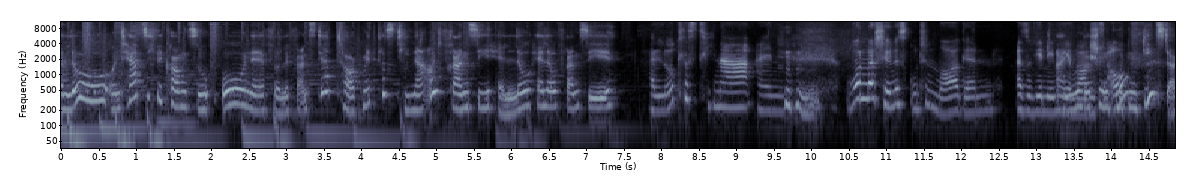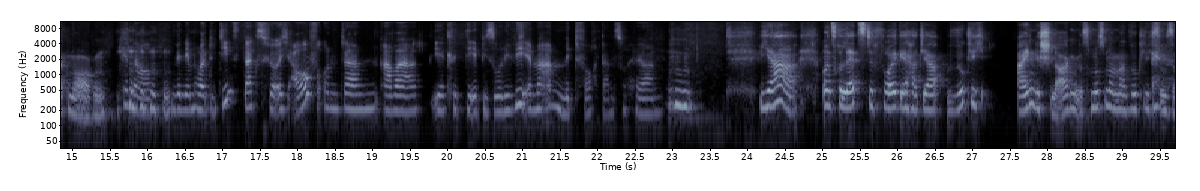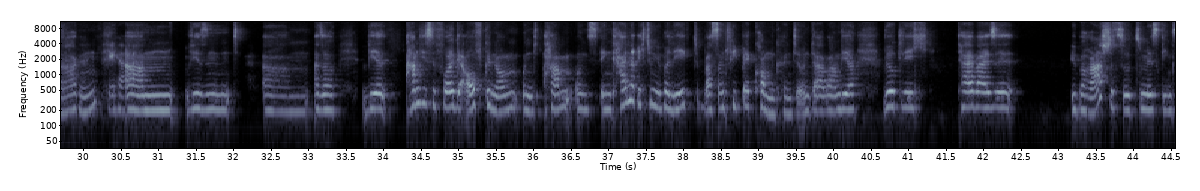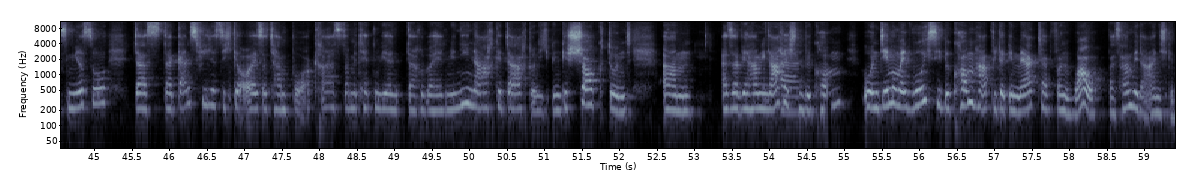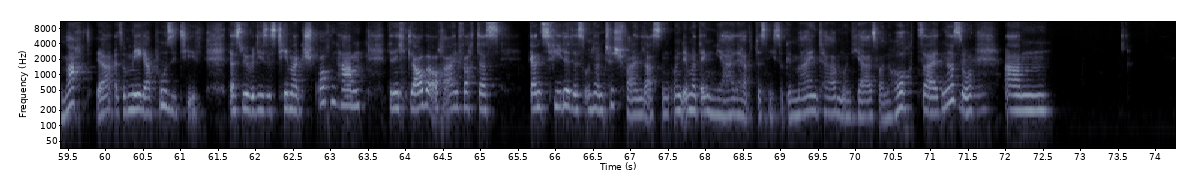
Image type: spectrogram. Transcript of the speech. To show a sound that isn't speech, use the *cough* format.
Hallo und herzlich willkommen zu Ohne Firlefanz, der Talk mit Christina und Franzi. Hello, hello Franzi. Hallo Christina, ein *laughs* wunderschönes guten Morgen. Also wir nehmen Einen hier morgens wunderschönen auf. guten Dienstagmorgen. Genau, *laughs* wir nehmen heute dienstags für euch auf und ähm, aber ihr kriegt die Episode wie immer am Mittwoch dann zu hören. *laughs* Ja, unsere letzte Folge hat ja wirklich eingeschlagen, das muss man mal wirklich so *laughs* sagen. Ja. Ähm, wir sind, ähm, also wir haben diese Folge aufgenommen und haben uns in keine Richtung überlegt, was an Feedback kommen könnte. Und da waren wir wirklich teilweise überrascht, so zumindest ging es mir so, dass da ganz viele sich geäußert haben, boah, krass, damit hätten wir, darüber hätten wir nie nachgedacht und ich bin geschockt und ähm, also wir haben Nachrichten bekommen und in dem Moment, wo ich sie bekommen habe, wieder gemerkt habe von, wow, was haben wir da eigentlich gemacht? Ja, also mega positiv, dass wir über dieses Thema gesprochen haben, denn ich glaube auch einfach, dass ganz viele das unter den Tisch fallen lassen und immer denken, ja, der wird das nicht so gemeint haben und ja, es war eine Hochzeit, ne, so. Mhm. Ähm,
